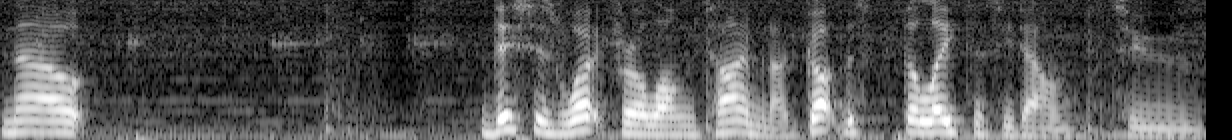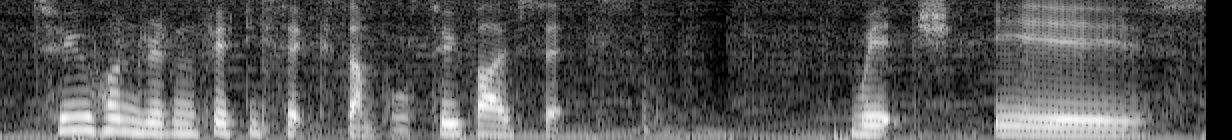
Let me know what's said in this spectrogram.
Now, this has worked for a long time and I've got this, the latency down to 256 samples, 256, which is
